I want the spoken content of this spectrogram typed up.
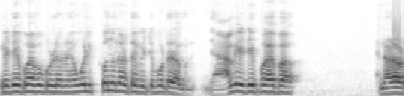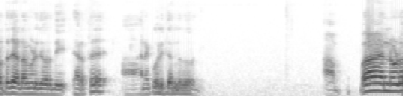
വീട്ടിൽ പോയപ്പോൾ പുള്ളി പറഞ്ഞു "ഞാൻ ഒലിക്കൊന്നുമില്ല അടുത്ത വീട്ടിൽ പോയിട്ട് വരാൻ പറഞ്ഞു. ഞാൻ വീട്ടിൽ പോയപ്പോൾ എന്നോട് അവിടുത്തെ ചേട്ടൻ വിളിച്ച് പറഞ്ഞു നേരത്തെ ആനക്ക് ഒലിച്ചെന്ന് പറഞ്ഞു. അപ്പൊ എന്നോട്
